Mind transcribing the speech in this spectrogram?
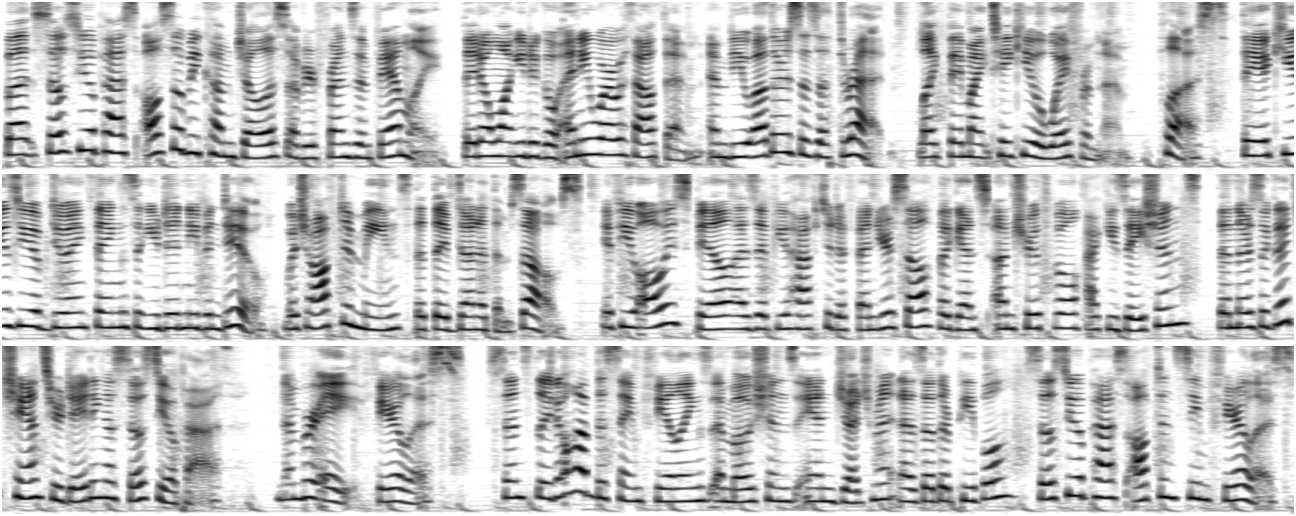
But sociopaths also become jealous of your friends and family. They don't want you to go anywhere without them and view others as a threat, like they might take you away from them. Plus, they accuse you of doing things that you didn't even do, which often means that they've done it themselves. If you always feel as if you have to to defend yourself against untruthful accusations, then there's a good chance you're dating a sociopath. Number 8, fearless. Since they don't have the same feelings, emotions, and judgment as other people, sociopaths often seem fearless.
